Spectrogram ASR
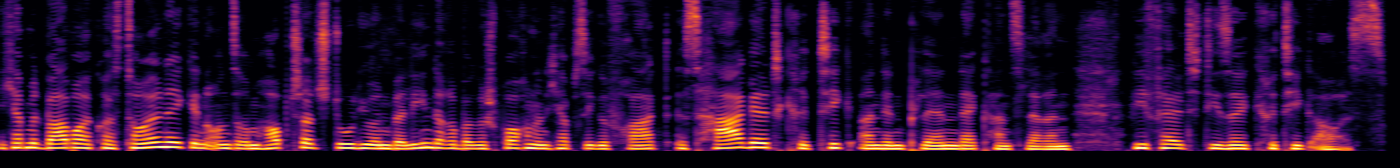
Ich habe mit Barbara Kostolnik in unserem Hauptstadtstudio in Berlin darüber gesprochen und ich habe sie gefragt, es hagelt Kritik an den Plänen der Kanzlerin. Wie fällt diese Kritik aus?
